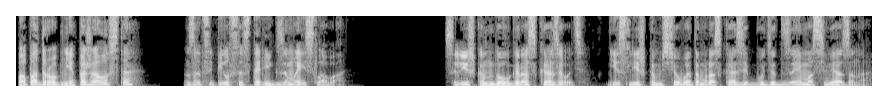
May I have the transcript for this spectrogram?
«Поподробнее, пожалуйста», — зацепился старик за мои слова. «Слишком долго рассказывать, и слишком все в этом рассказе будет взаимосвязано»,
